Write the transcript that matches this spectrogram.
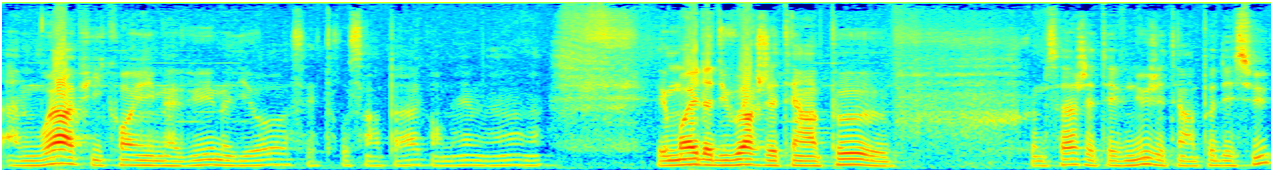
à, me voir, et puis quand il m'a vu, il m'a dit Oh, c'est trop sympa quand même. Hein, hein. Et moi, il a dû voir que j'étais un peu comme ça, j'étais venu, j'étais un peu déçu.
